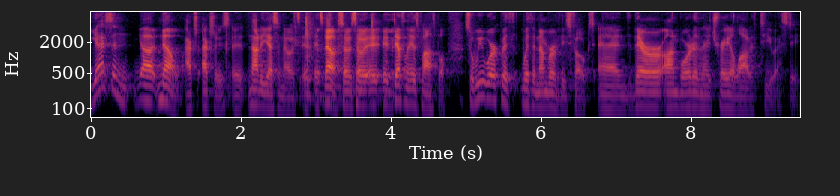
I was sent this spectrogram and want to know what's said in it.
yes and uh, no. Actually, actually, it's not a yes and no. It's, it- it's no. So, so it, it definitely is possible. So we work with with a number of these folks, and they're on board and they trade a lot of TUSD.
